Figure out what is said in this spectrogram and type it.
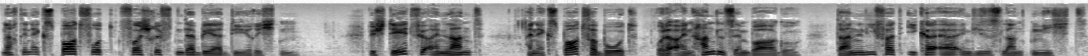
nach den Exportvorschriften der BRD richten. Besteht für ein Land ein Exportverbot oder ein Handelsembargo, dann liefert IKR in dieses Land nicht.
